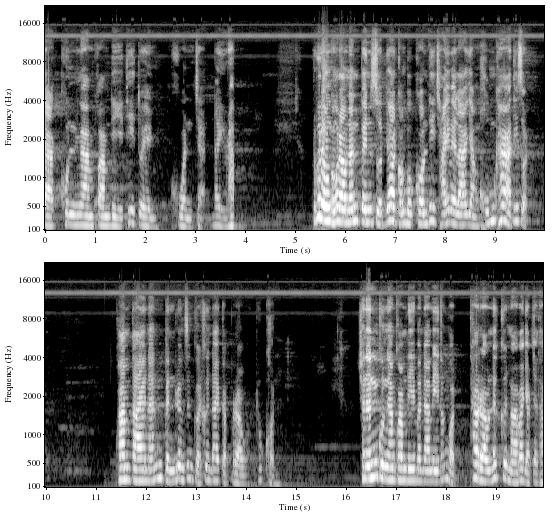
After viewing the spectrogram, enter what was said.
จากคุณงามความดีที่ตัวเองควรจะได้รับ พระพุทธองค์ของเรานั้นเป็นสุดยอดของบุคคลที่ใช้เวลาอย่างคุ้มค่าที่สุด ความตายนั้นเป็นเรื่องซึ่งเกิดขึ้นได้กับเราทุกคน ฉะนั้นคุณงามความดีบรรดามีทั้งหมด ถ้าเรานึกขึ้นมาว่าอยากจะท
